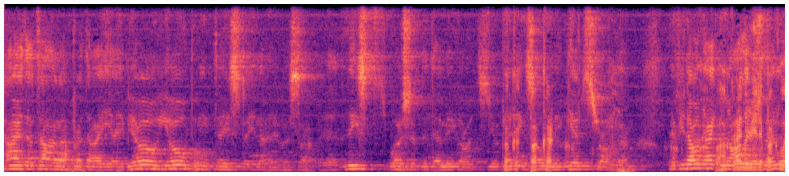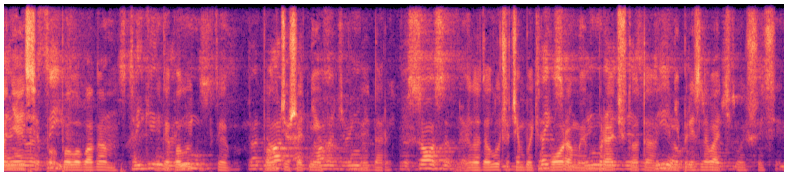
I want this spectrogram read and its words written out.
तायदतानप्रदायैभ्यो यो भुङ्क्ते स्तेन एव सा At least worship the demigods. You're getting so many gifts from them. По крайней мере, поклоняйся полубогам, и ты, полу ты получишь от них дары. Это лучше, чем быть вором и брать что-то и не признавать высшей силы.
